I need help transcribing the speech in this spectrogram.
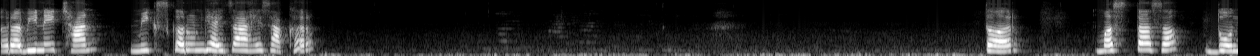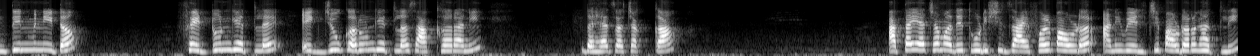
रवीने छान मिक्स करून घ्यायचं आहे साखर. तर मस्त असं दोन तीन मिनिटं फेटून घेतलं आहे एकजीव करून घेतलं साखर आणि दह्याचा चक्का. आता याच्यामध्ये थोडीशी जायफळ पावडर आणि वेलची पावडर घातली.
